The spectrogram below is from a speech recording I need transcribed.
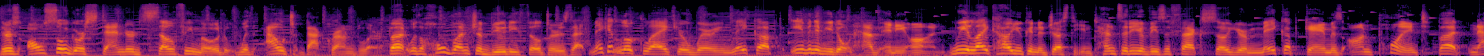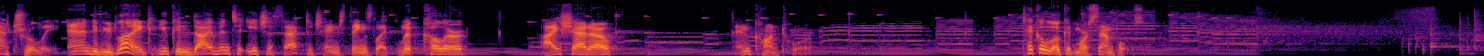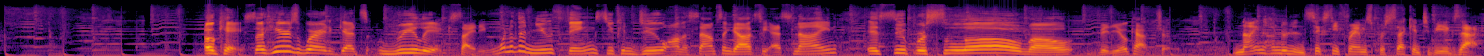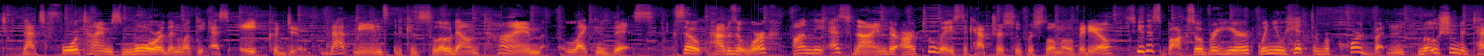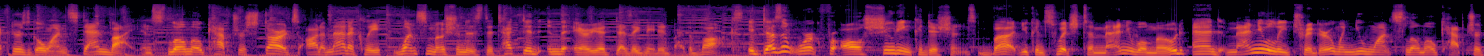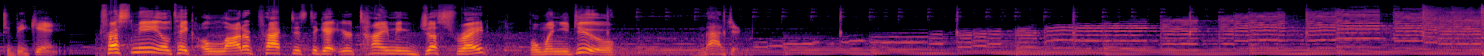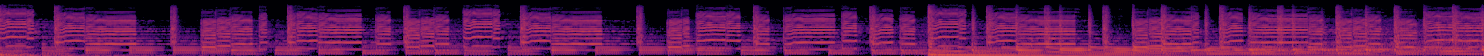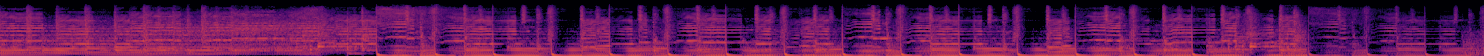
There's also your standard selfie mode without background blur, but with a whole bunch of beauty filters that make it look like you're wearing makeup even if you don't have any on. We like how you can adjust the intensity of these effects so your makeup game is on point, but naturally. And if you'd like, you can dive into each effect to change things like lip color, eyeshadow, and contour. Take a look at more samples. Okay, so here's where it gets really exciting. One of the new things you can do on the Samsung Galaxy S9 is super slow-mo video capture. 960 frames per second to be exact. That's four times more than what the S8 could do. That means it can slow down time like this. So how does it work? On the S9, there are two ways to capture super slow-mo video. See this box over here? When you hit the record button, motion detectors go on standby and slow-mo capture starts automatically once motion is detected in the area designated by the box. It doesn't work for all shooting conditions, but you can switch to manual mode and manually trigger when you want slow-mo capture to begin. Trust me, it'll take a lot of practice to get your timing just right, but when you do, magic.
